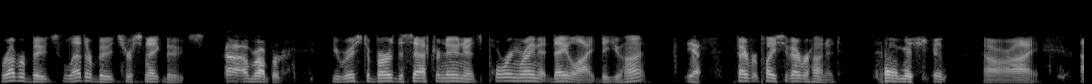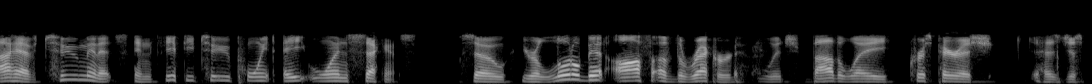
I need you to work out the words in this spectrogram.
Rubber boots, leather boots, or snake boots? Uh, rubber. You roost a bird this afternoon and it's pouring rain at daylight. Do you hunt? Yes. Favorite place you've ever hunted? Uh, Michigan. All right. I have two minutes and 52.81 seconds. So you're a little bit off of the record, which, by the way, Chris Parrish has just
